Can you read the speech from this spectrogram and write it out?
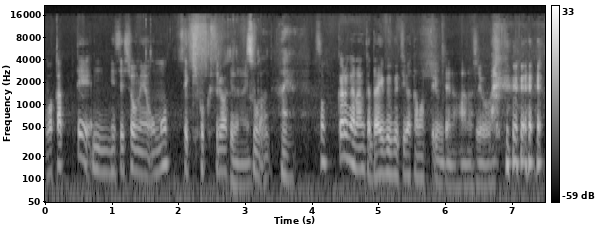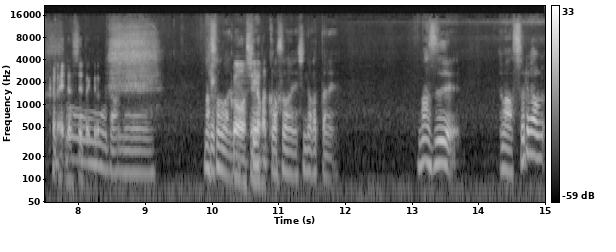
分かって、うん。陰性証明を持って帰国するわけじゃないですか。そうだね。はい。そっからがなんかだいぶ愚痴が溜まってるみたいな話を この間してたけどそうだね。まあ結そうだね。構しんどかった結構そうだね。しんどかったね。まず、まあそれは、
